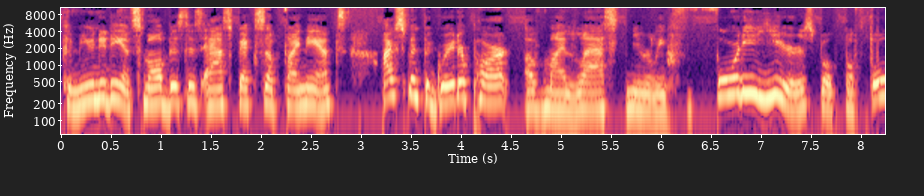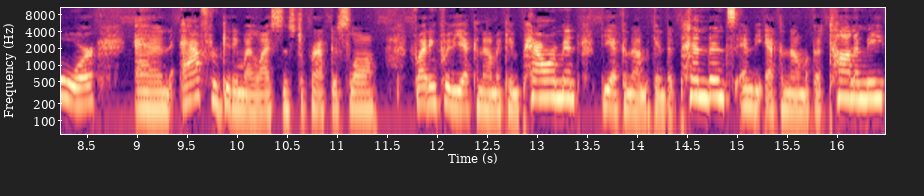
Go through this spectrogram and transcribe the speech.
community, and small business aspects of finance, I've spent the greater part of my last nearly 40 years, both before and after getting my license to practice law, fighting for the economic empowerment, the economic independence, and the economic autonomy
